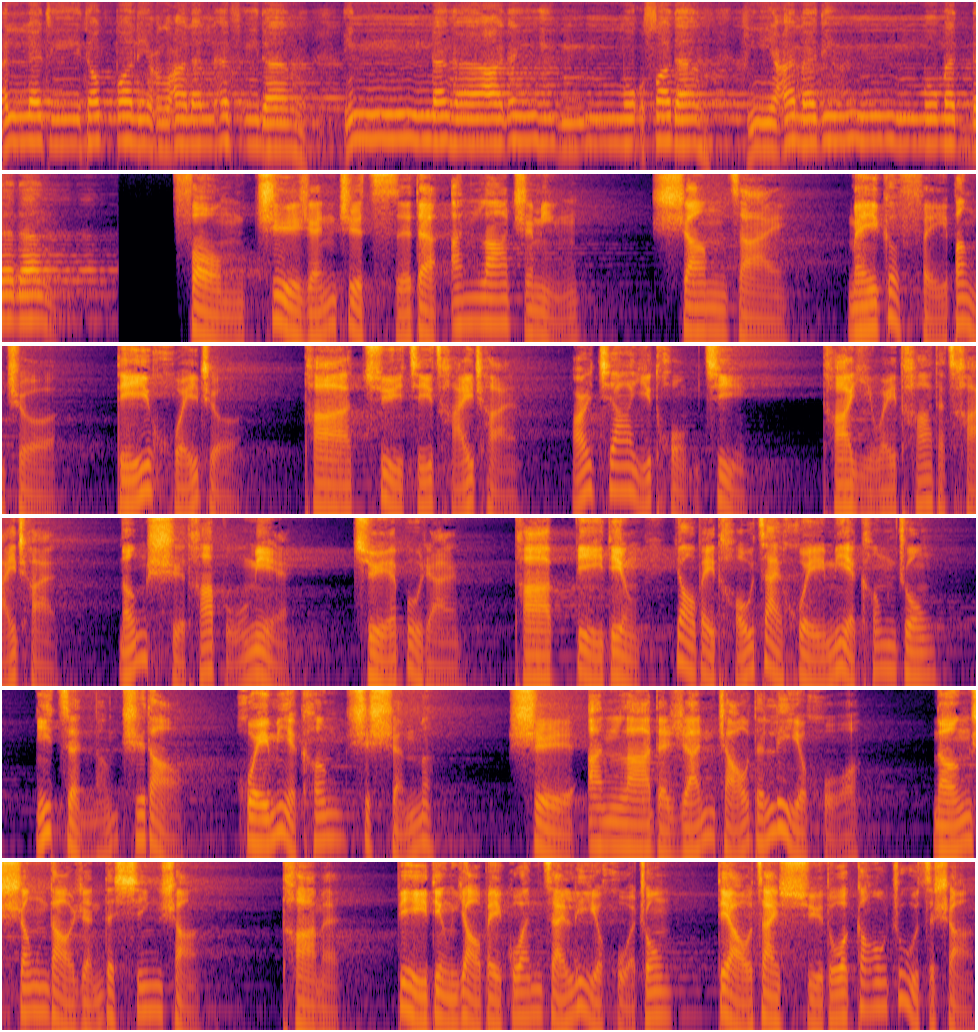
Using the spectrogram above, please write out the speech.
التي تطلع على الأفئدة إنها عليهم مؤصدة في عمد ممددة 奉至仁至慈的安拉之名，伤哉！每个诽谤者、诋毁者，他聚集财产而加以统计，他以为他的财产 能使他不灭，绝不然，他必定要被投在毁灭坑中。你怎能知道？毁灭坑是什么？是安拉的燃着的烈火，能升到人的心上，他们必定要被关在烈火中，吊在许多高柱子上。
